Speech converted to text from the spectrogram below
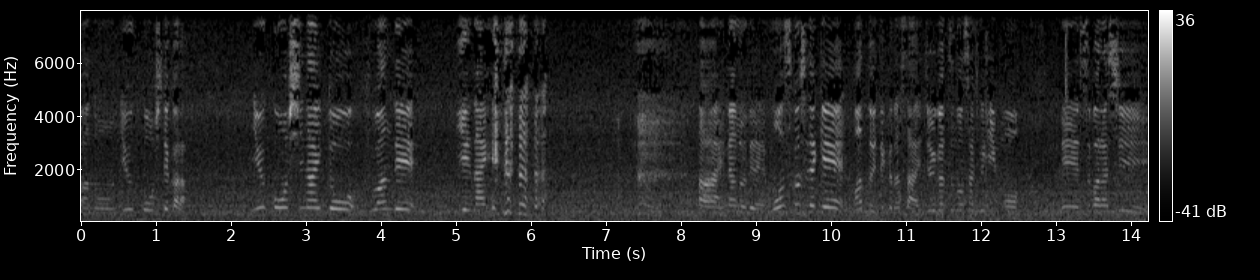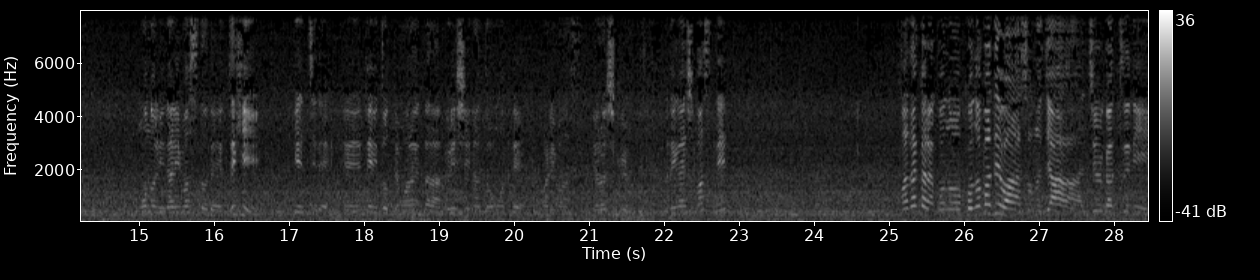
あの入校してから。入校しないと不安で言えない。はいなのでもう少しだけ待っといてください。10月の作品も、えー素晴らしいものになりますのでぜひ現地で、えー手に取ってもらえたら嬉しいなと思っております。よろしくお願いしますね。まあ、だからこのこの場ではそのじゃあ10月に、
